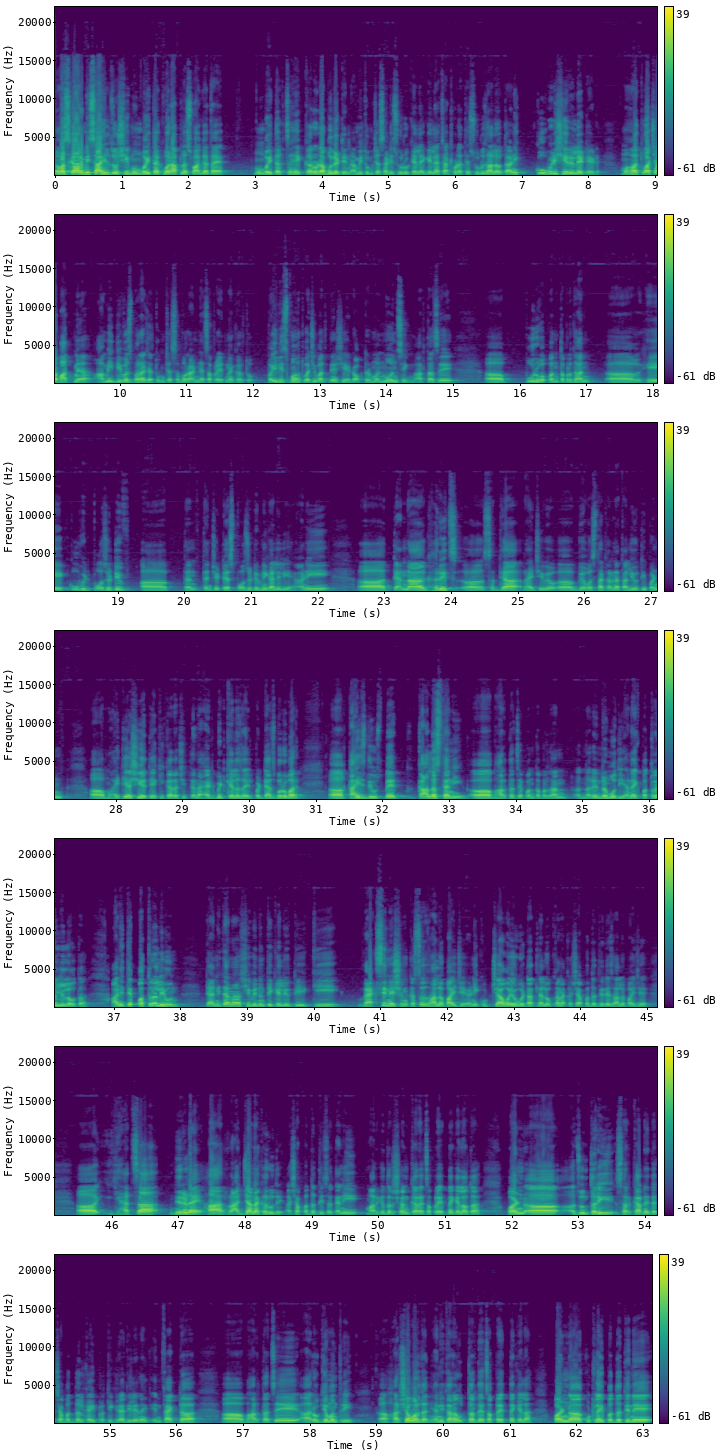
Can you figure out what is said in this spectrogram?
नमस्कार मी साहिल जोशी. मुंबई तकवर आपलं स्वागत आहे. मुंबई तकचं हे करोना बुलेटिन आम्ही तुमच्यासाठी सुरू केलं आहे गेल्याच आठवड्यात ते सुरू झालं होतं आणि कोविडशी रिलेटेड महत्त्वाच्या बातम्या आम्ही दिवसभराच्या तुमच्यासमोर आणण्याचा प्रयत्न करतो. पहिलीच महत्त्वाची बातमी अशी आहे डॉक्टर मनमोहन सिंग भारताचे पूर्व पंतप्रधान. हे कोविड पॉझिटिव्ह त्यां- त्यांची टेस्ट पॉझिटिव्ह निघालेली आहे. आणि त्यांना घरीच सध्या राहायची व्यव व्यवस्था करण्यात आली होती. पण माहिती अशी येते की कदाचित त्यांना ॲडमिट केलं जाईल. पण त्याचबरोबर काहीच दिवस बे- कालच त्यांनी भारताचे पंतप्रधान नरेंद्र मोदी यांना एक पत्र लिहिलं होतं. आणि ते पत्र लिहून त्यांनी त्यांना अशी विनंती केली होती की वॅक्सिनेशन कसं झालं पाहिजे आणि कुठच्या वयोगटातल्या लोकांना कशा पद्धतीने झालं पाहिजे ह्याचा निर्णय हा राज्यांना करू दे अशा पद्धतीचं त्यांनी मार्गदर्शन करायचा प्रयत्न केला होता. पण अजून तरी सरकारने त्याच्याबद्दल काही प्रतिक्रिया दिली नाहीत. इनफॅक्ट भारताचे आरोग्यमंत्री हर्षवर्धन यांनी त्यांना उत्तर द्यायचा प्रयत्न केला. पण कुठल्याही पद्धतीने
